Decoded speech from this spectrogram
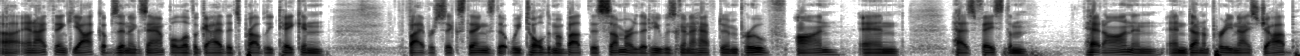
uh, and I think Jakob's an example of a guy that's probably taken five or six things that we told him about this summer that he was going to have to improve on and has faced them head on and, and done a pretty nice job.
